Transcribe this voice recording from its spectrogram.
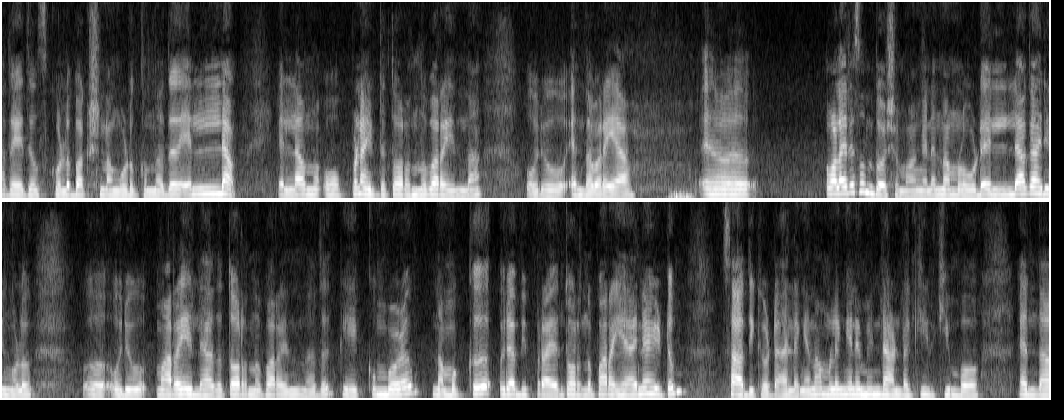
അതായത് സ്കൂളിൽ ഭക്ഷണം കൊടുക്കുന്നത് എല്ലാം എല്ലാം ഓപ്പണായിട്ട് തുറന്നു പറയുന്ന ഒരു എന്താ പറയുക വളരെ സന്തോഷം. അങ്ങനെ നമ്മളോട് എല്ലാ കാര്യങ്ങളും ഒരു മറയില്ലാതെ തുറന്ന് പറയുന്നത് കേൾക്കുമ്പോഴും നമുക്ക് ഒരു അഭിപ്രായം തുറന്ന് പറയാനായിട്ടും സാധിക്കട്ടെ. അല്ലെങ്കിൽ നമ്മളിങ്ങനെ മിണ്ടാണ്ടൊക്കെ ഇരിക്കുമ്പോൾ എന്താ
